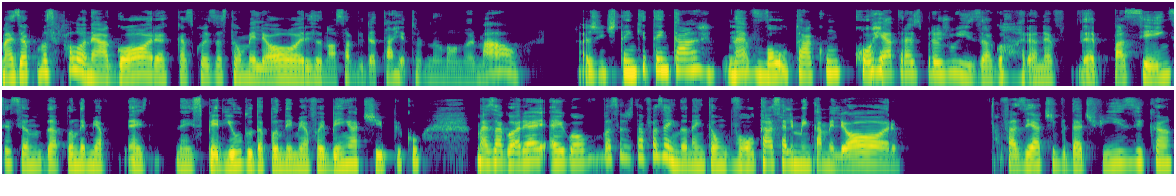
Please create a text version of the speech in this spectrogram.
Mas é o que você falou, né? Agora que as coisas estão melhores, a nossa vida está retornando ao normal, a gente tem que tentar, né, voltar com correr atrás do prejuízo agora, né? É, paciência, esse ano da pandemia, é, né, esse período da pandemia foi bem atípico, mas agora é, é igual você já está fazendo, né? Então, voltar a se alimentar melhor, fazer atividade física,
